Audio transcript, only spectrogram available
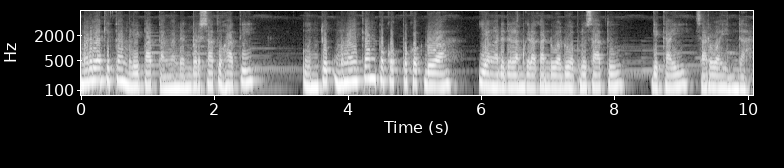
marilah kita melipat tangan dan bersatu hati untuk menaikkan pokok-pokok doa yang ada dalam gerakan 221 GKI Sarwa Indah.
